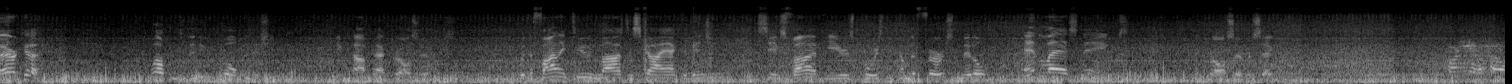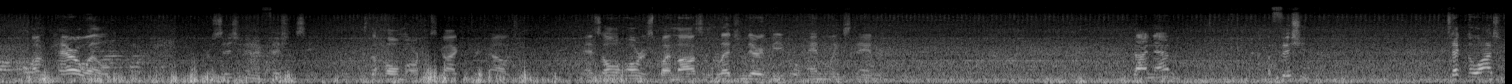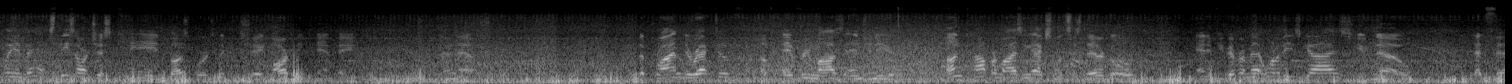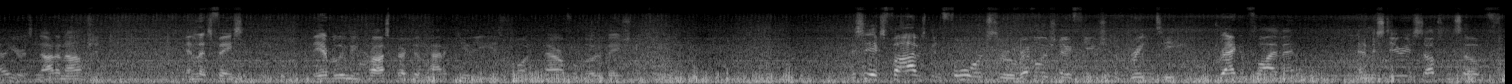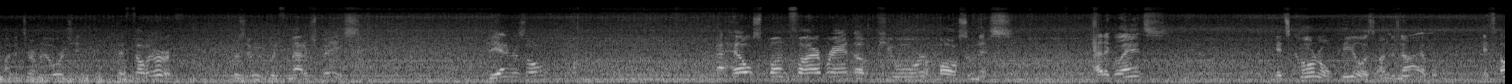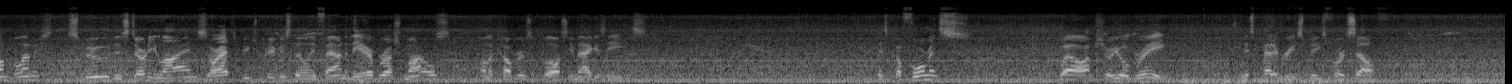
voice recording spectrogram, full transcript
America! Welcome to the new pole position in compact crossovers. With the finely tuned Mazda Skyactiv engine, the CX-5 here is poised to become the first, middle, and last names in the crossover segment. Unparalleled precision and efficiency is the hallmark of Skyactiv technology, and it's all harnessed by Mazda's legendary vehicle handling standard. Dynamic, efficient, technologically advanced. These aren't just canned buzzwords in a cliched marketing campaign. No, no. The prime directive of every Mazda engineer. Uncompromising excellence is their goal. And if you've ever met one of these guys, you know that failure is not an option. And let's face it, the ever-looming prospect of hara-kiri is one powerful motivational. The CX-5 has been forged through a revolutionary fusion of green tea, dragonfly venom, and a mysterious substance of undetermined origin that fell to Earth, presumably from outer space. The end result? A hell-spun firebrand of pure awesomeness. At a glance, its carnal appeal is undeniable. Its unblemished, smooth, and sturdy lines are attributes previously only found in the airbrush models on the covers of glossy magazines. Its performance, well, I'm sure you'll agree, its pedigree speaks for itself.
